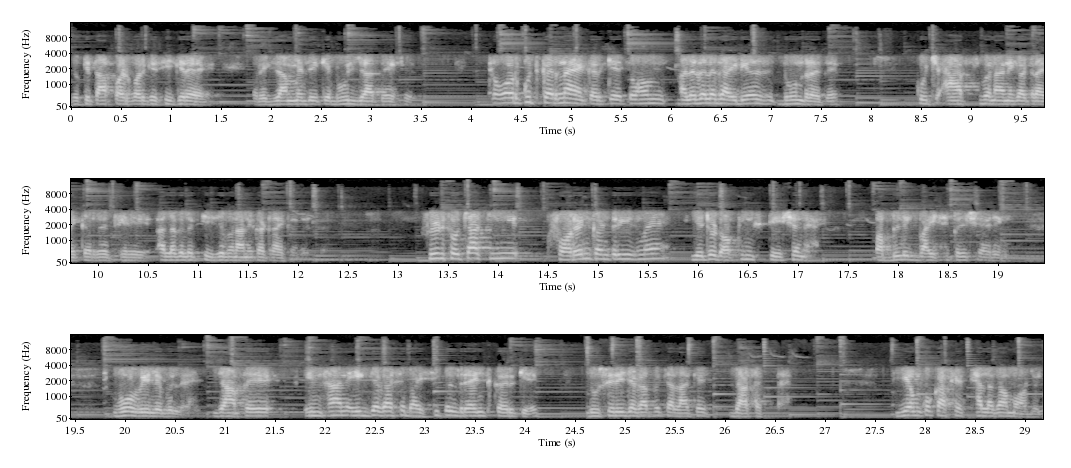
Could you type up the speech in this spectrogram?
जो किताब पढ़ पढ़ के सीख रहे हैं और एग्ज़ाम में दे के भूल जाते हैं फिर तो और कुछ करना है करके तो हम अलग अलग आइडियाज़ ढूंढ रहे थे कुछ एप्स बनाने का ट्राई कर रहे थे अलग अलग चीज़ें बनाने का ट्राई कर रहे थे। फिर सोचा कि फॉरेन कंट्रीज़ में ये जो डॉकिंग स्टेशन है पब्लिक बाइसिकल शेयरिंग वो अवेलेबल है। जहाँ पे इंसान एक जगह से बाइसिकल रेंट करके दूसरी जगह पे चला के जा सकता है। ये हमको काफ़ी अच्छा लगा मॉडल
